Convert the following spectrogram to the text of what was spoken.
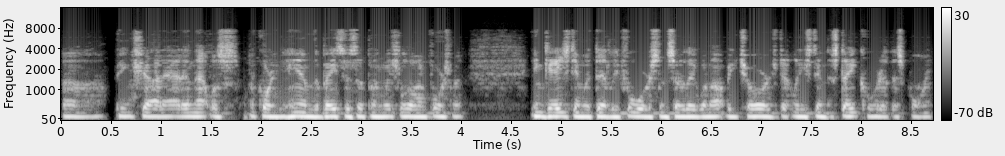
uh, being shot at, and that was, according to him, the basis upon which law enforcement engaged him with deadly force, and so they will not be charged, at least in the state court at this point.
